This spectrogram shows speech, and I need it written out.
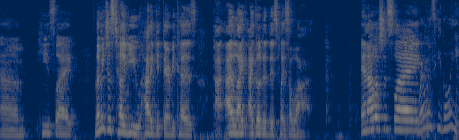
um, he's like, "Let me just tell you how to get there because I, I like I go to this place a lot." And I was just like, Where was he going?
